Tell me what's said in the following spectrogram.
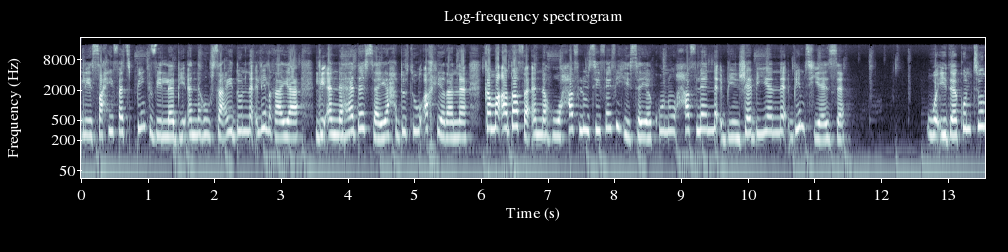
لصحيفة بينك فيلا بأنه سعيد للغاية لأن هذا سيحدث أخيرا. كما أضاف أنه حفل زفافه سيكون حفلا بنجابيا بامتياز. وإذا كنتم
